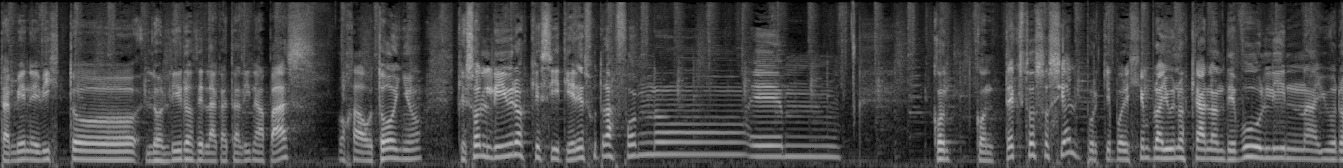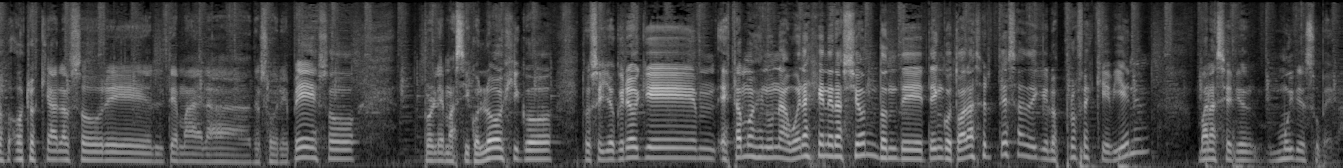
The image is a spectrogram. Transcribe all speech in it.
también he visto los libros de la Catalina Paz, Hoja de Otoño, que son libros que sí tienen su trasfondo em, con contexto social, porque por ejemplo hay unos que hablan de bullying, hay unos, otros que hablan sobre el tema de la- del sobrepeso, problemas psicológicos. Entonces yo creo que mm, estamos en una buena generación donde tengo toda la certeza de que los profes que vienen van a hacer bien- muy bien su pega.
